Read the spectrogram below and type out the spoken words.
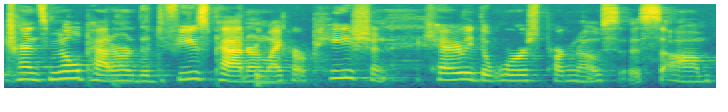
transmural pattern or the diffuse pattern, like our patient, carried the worst prognosis. Um,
